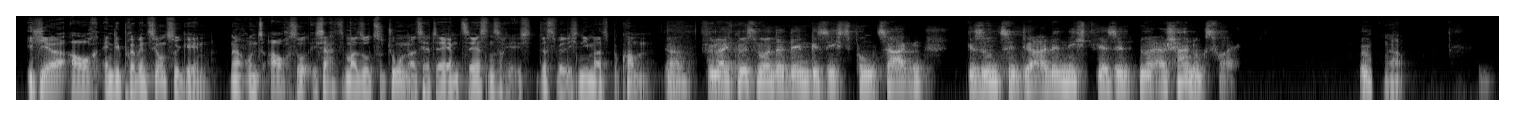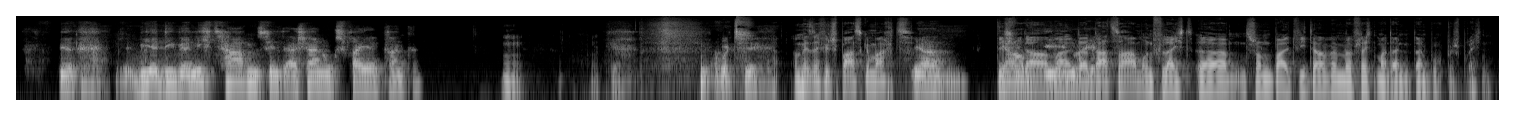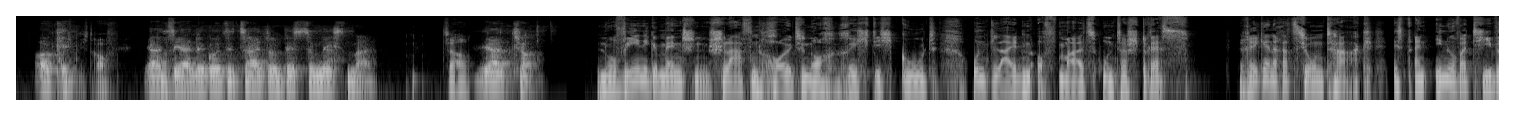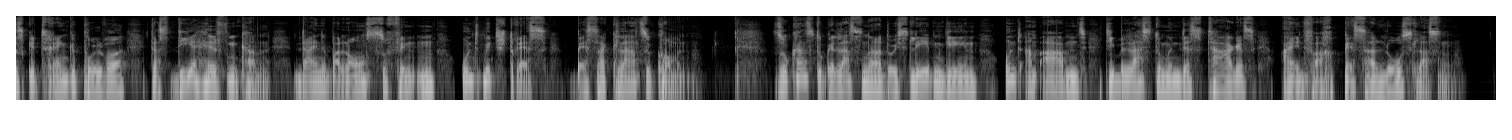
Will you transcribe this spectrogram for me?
hier auch in die Prävention zu gehen ne? und auch so, ich sage jetzt mal so zu tun, als hätte er MCS und sage ich, das will ich niemals bekommen. Ja, vielleicht müssen wir unter dem Gesichtspunkt sagen, gesund sind wir alle nicht, wir sind nur erscheinungsfrei. Ne? Ja. Wir, wir, die wir nichts haben, sind erscheinungsfreie Kranke. Hm. Okay. Gut. Okay. Hat mir sehr viel Spaß gemacht. Ja. Dich ja, wieder mal da, da, zu haben und vielleicht äh, schon bald wieder, wenn wir vielleicht mal dein, dein Buch besprechen. Okay. Ich drauf. Ja, dir eine gute Zeit und bis zum nächsten Mal. Ciao. Ja, ciao. Nur wenige Menschen schlafen heute noch richtig gut und leiden oftmals unter Stress. Regeneration Tag ist ein innovatives Getränkepulver, das dir helfen kann, deine Balance zu finden und mit Stress besser klarzukommen. So kannst du gelassener durchs Leben gehen und am Abend die Belastungen des Tages einfach besser loslassen.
